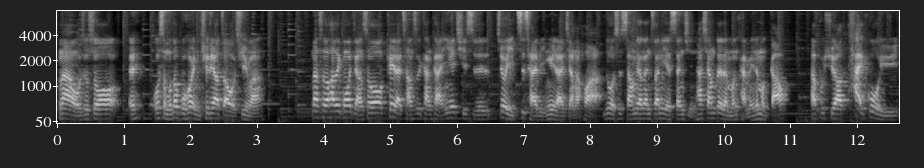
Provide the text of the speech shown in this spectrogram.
那我就说，哎、我什么都不会，你确定要找我去吗？那时候他就跟我讲说，可以来尝试看看，因为其实就以制裁领域来讲的话，如果是商标跟专利的申请，它相对的门槛没那么高，它不需要太过于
